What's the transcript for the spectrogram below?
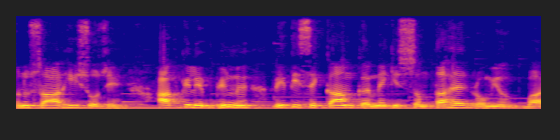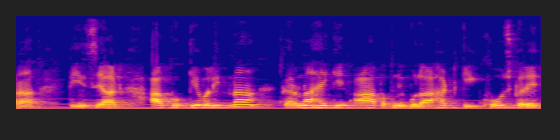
अनुसार ही सोचें। आपके लिए भिन्न रीति से काम करने की क्षमता है, रोमियो बारह, तीन से आठ। आपको केवल इतना करना है कि आप अपनी बुलाहट की खोज करें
